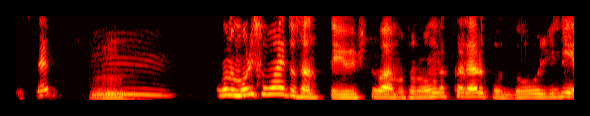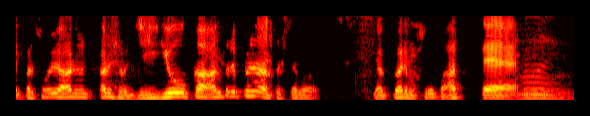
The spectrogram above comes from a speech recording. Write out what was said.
ですね。うん、このモリス・ホワイトさんっていう人は、もうその音楽家であると同時に、やっぱりそういうあるある種の事業家、アントレプレナーとしての役割もすごくあって、うん、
